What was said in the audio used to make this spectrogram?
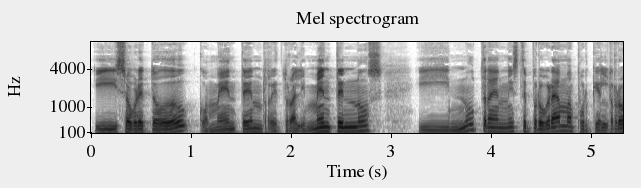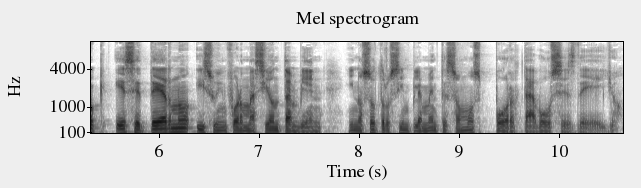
y sobre todo comenten, retroalimentennos y nutran este programa porque el rock es eterno y su información también, y nosotros simplemente somos portavoces de ello.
